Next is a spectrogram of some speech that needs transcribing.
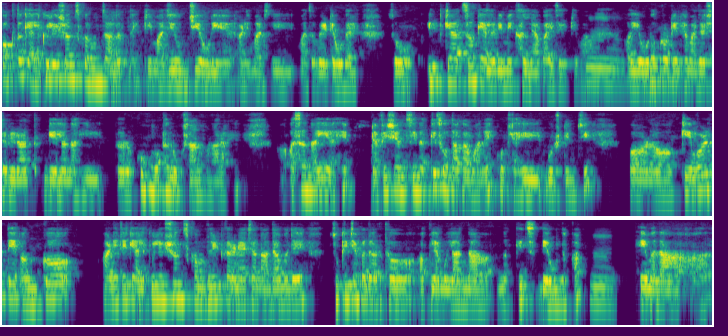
फक्त कॅल्क्युलेशन्स करून चालत नाही की माझी उंची एवढी आहे आणि माझी माझं वेट एवढं आहे. सो इतक्याच कॅलरी मी खाल्ल्या पाहिजे किंवा एवढं प्रोटीन हे माझ्या शरीरात गेलं नाही तर खूप मोठं नुकसान होणार आहे. असं नाही आहे. डेफिशियन्सी नक्कीच होता कामा नये कुठल्याही गोष्टींची. पण केवळ ते अंक आणि ते कॅल्क्युलेशन्स कंप्लीट करण्याच्या नादामध्ये चुकीचे पदार्थ आपल्या मुलांना नक्कीच देऊ नका. हे मला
